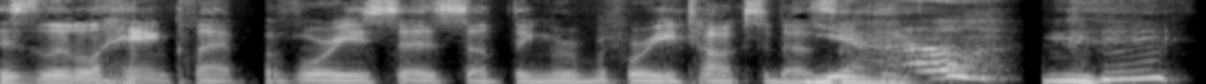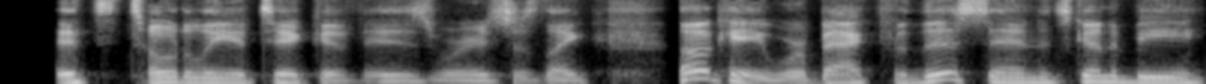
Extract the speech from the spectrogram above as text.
his little hand clap before he says something or before he talks about Yeah. something. Oh, Mm-hmm. It's totally a tick of his where it's just like, okay, we're back for this and it's going to be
